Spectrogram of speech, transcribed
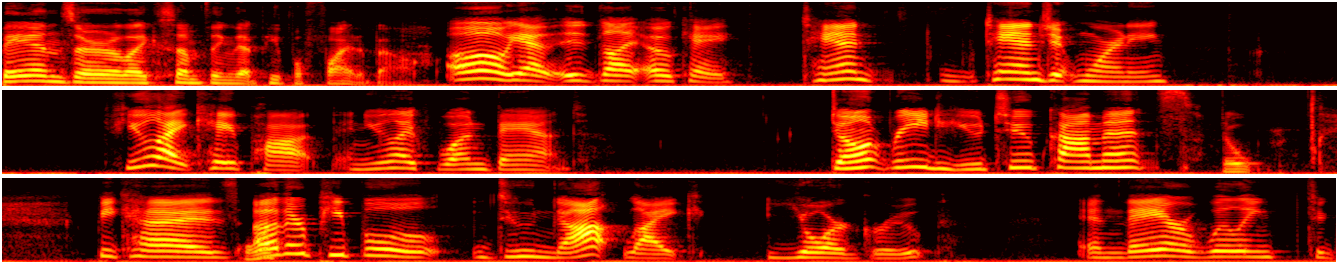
bands are like something that people fight about. Oh yeah, it like okay. Tan- tangent warning. If you like K-pop and you like one band, don't read YouTube comments Nope. because other people do not like your group and they are willing to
